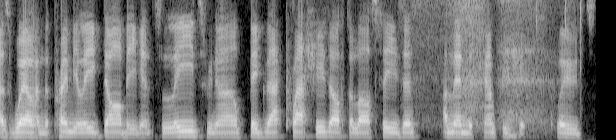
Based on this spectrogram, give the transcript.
as well in the Premier League. Derby against Leeds. We know how big that clash is after last season. And then the Championship concludes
